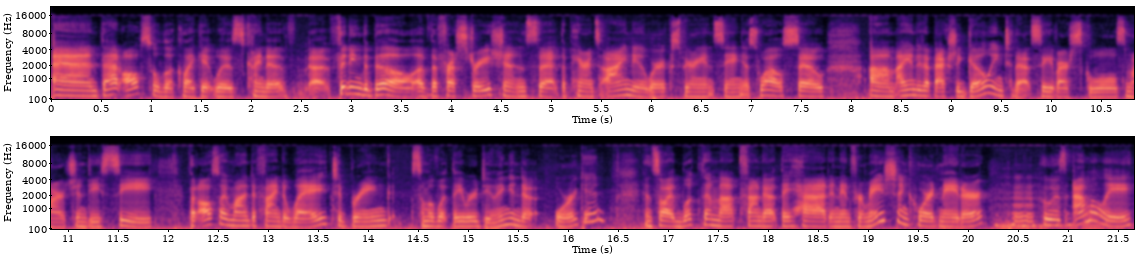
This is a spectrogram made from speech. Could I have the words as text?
And that also looked like it was kind of uh, fitting the bill of the frustrations that the parents I knew were experiencing as well. So um, I ended up actually going to that Save Our Schools march in DC, but also I wanted to find a way to bring some of what they were doing into Oregon. And so I looked them up, found out they had an information coordinator mm-hmm. who is Emily.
